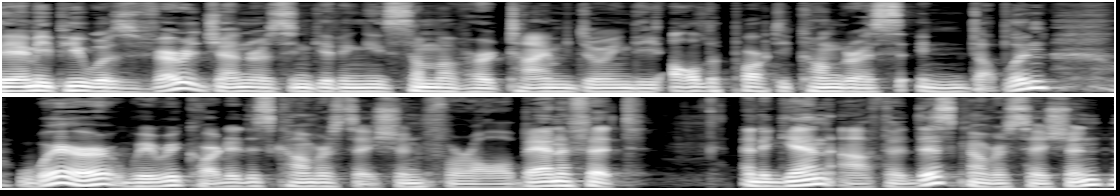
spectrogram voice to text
The MEP was very generous in giving me some of her time during the ALDE Party Congress in Dublin, where we recorded this conversation for all benefit. And again, after this conversation,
